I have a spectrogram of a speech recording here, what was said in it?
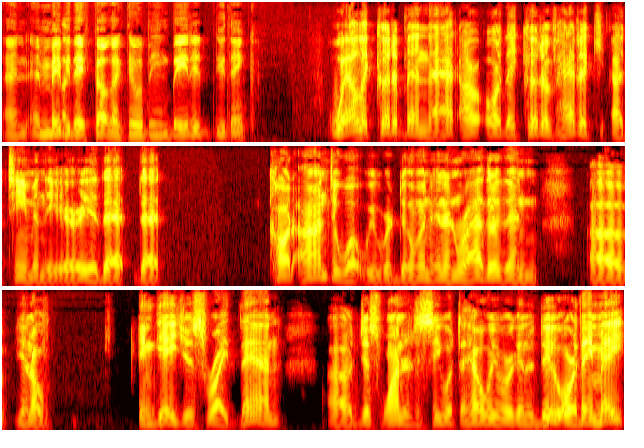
and and maybe they felt like they were being baited. Do you think? Well, it could have been that, or or they could have had a, a team in the area that that caught on to what we were doing, and then rather than uh, you know engage us right then, uh, just wanted to see what the hell we were going to do, or they may,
